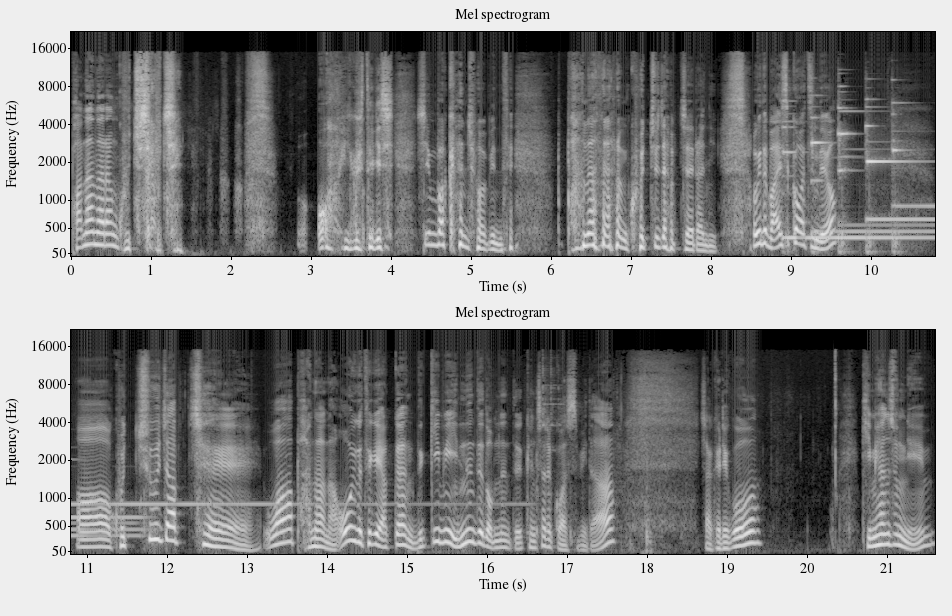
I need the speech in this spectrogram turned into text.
바나나랑 고추 잡채. 어, 어, 이거 되게 시, 신박한 조합인데. 바나나랑 고추 잡채라니. 어, 근데 맛있을 것 같은데요? 어, 고추 잡채와 바나나. 어, 이거 되게 약간 느낌이 있는 듯 없는 듯 괜찮을 것 같습니다. 자, 그리고 김현숙님.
